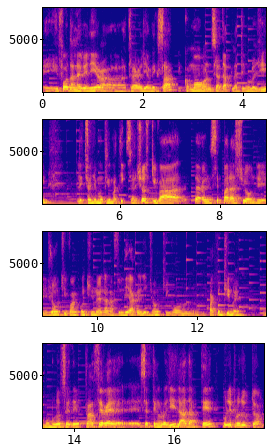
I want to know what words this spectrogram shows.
Il faut dans l'avenir travailler avec ça. comment on s'adapte à la technologie le changement climatique, c'est une chose qui va faire une séparation des gens qui vont continuer dans la filière et les gens qui vont pas continuer. Mon boulot, c'est de transférer euh, cette technologie, l'adapter pour les producteurs.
